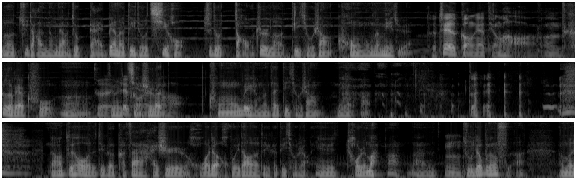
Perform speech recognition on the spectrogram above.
了巨大的能量，就改变了地球气候，这就导致了地球上恐龙的灭绝。对这个梗也挺好，嗯，特别酷，嗯，对，就是解释了恐龙为什么在地球上没有了。对，然后最后的这个可赛还是活着回到了这个地球上，因为超人嘛，啊啊，嗯，主角不能死啊。那么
